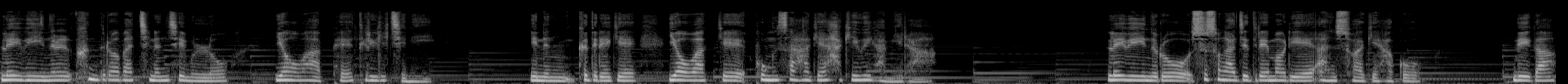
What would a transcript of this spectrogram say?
레위인을 흔들어 바치는 제물로 여호와 앞에 드릴지니 이는 그들에게 여호와께 봉사하게 하기 위함이라. 레위인으로 수송아지들의 머리에 안수하게 하고 네가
